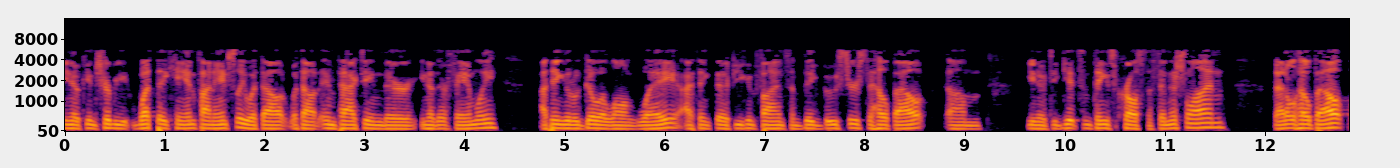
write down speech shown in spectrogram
you know, contribute what they can financially without without impacting their, you know, their family, I think it'll go a long way. I think that if you can find some big boosters to help out, um, you know, to get some things across the finish line, that'll help out.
